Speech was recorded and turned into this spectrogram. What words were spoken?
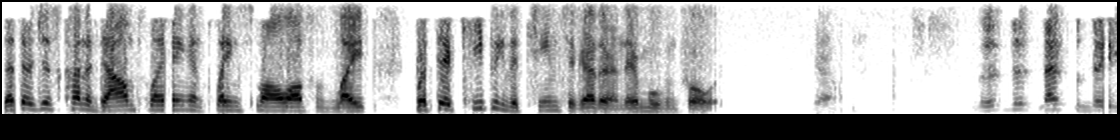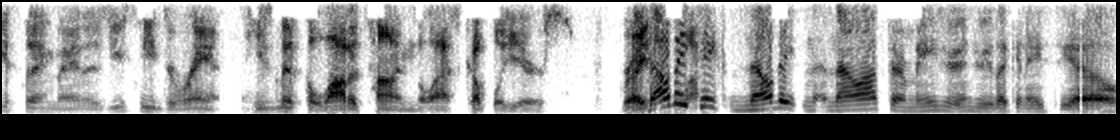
that they're just kind of downplaying and playing small off of light, but they're keeping the team together and they're moving forward. Yeah. That's the biggest thing, man. Is you see Durant. He's missed a lot of time the last couple of years, right? Now they take now they now after a major injury like an ACL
